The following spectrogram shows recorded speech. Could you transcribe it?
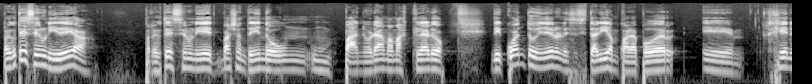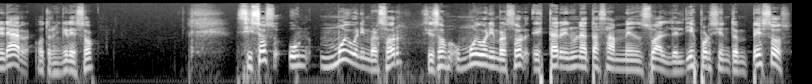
Para que ustedes tengan una idea, para que ustedes tengan una idea, vayan teniendo un, panorama más claro de cuánto dinero necesitarían para poder eh, generar otro ingreso. Si sos un muy buen inversor, si sos un muy buen inversor, estar en una tasa mensual del 10% en pesos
